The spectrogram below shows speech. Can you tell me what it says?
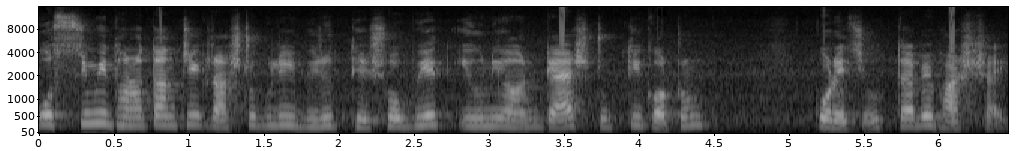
পশ্চিমী ধনতান্ত্রিক রাষ্ট্রগুলির বিরুদ্ধে সোভিয়েত ইউনিয়ন ড্যাশ চুক্তি গঠন করেছে উত্তর হবে ভাষায়।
